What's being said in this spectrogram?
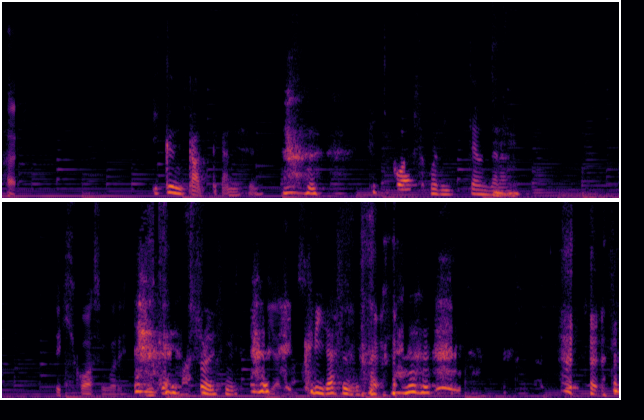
はい。行くんかって感じですよね。関子はそこで行っちゃうんだな。で、キコはそこで、そうですね。繰り出すんですよ。赤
